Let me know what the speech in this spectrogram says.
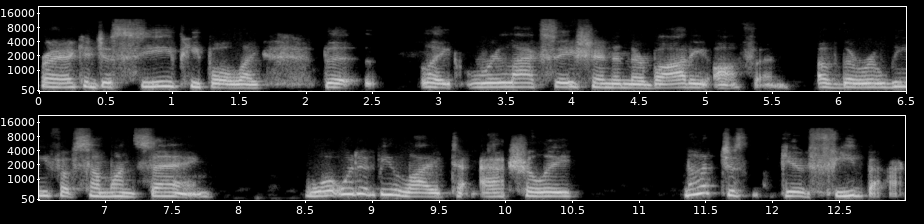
right i can just see people like the like relaxation in their body often of the relief of someone saying what would it be like to actually not just give feedback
